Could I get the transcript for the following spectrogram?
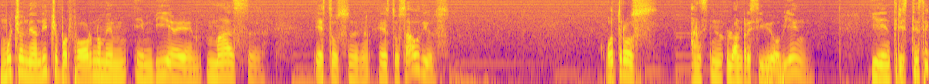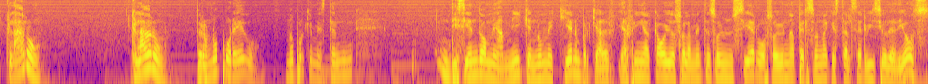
Muchos me han dicho, por favor, no me envíe más eh, estos, eh, estos audios. Otros lo han recibido bien. Y de entristece, claro. Claro, pero no por ego. No porque me estén diciéndome a mí que no me quieren, porque al, fin y al cabo yo solamente soy un siervo, soy una persona que está al servicio de Dios,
